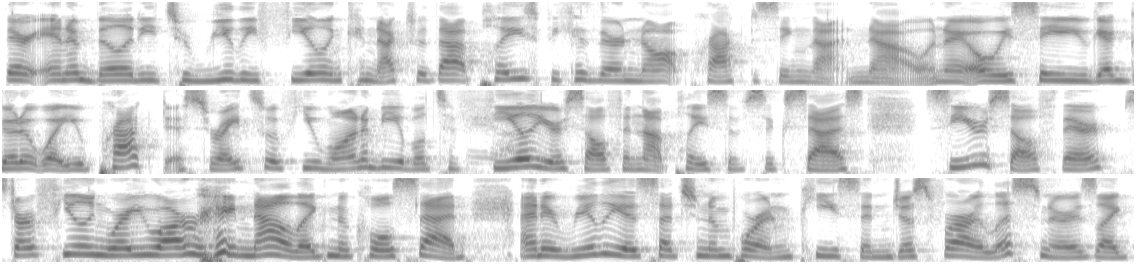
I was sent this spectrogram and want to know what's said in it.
their inability to really feel and connect with that place because they're not practicing that now. And I always say you get good at what you practice, right? So if you want to be able to feel yourself in that place of success, see yourself there, start feeling where you are right now, like Nicole said. And it really is such an important piece. And just for our listeners, like,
